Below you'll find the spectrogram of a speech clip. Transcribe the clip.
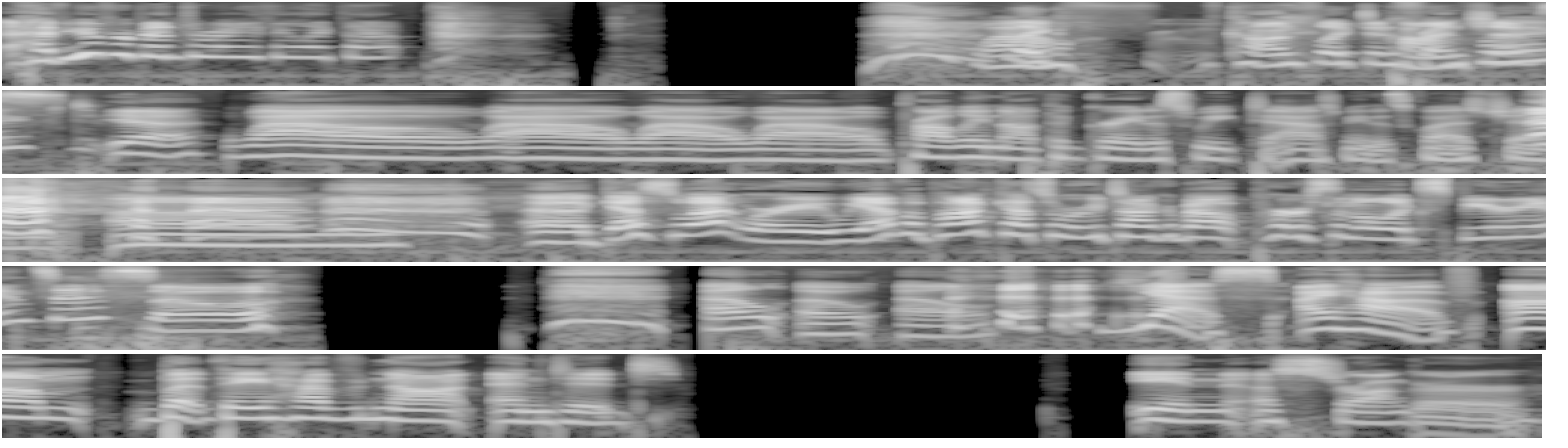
have you ever been through anything like that? Wow. like conflict and friendships? Yeah. wow, wow, wow, wow. Probably not the greatest week to ask me this question. um, uh, guess what? We we have a podcast where we talk about personal experiences. So LOL. yes, I have. Um, but they have not ended in a stronger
